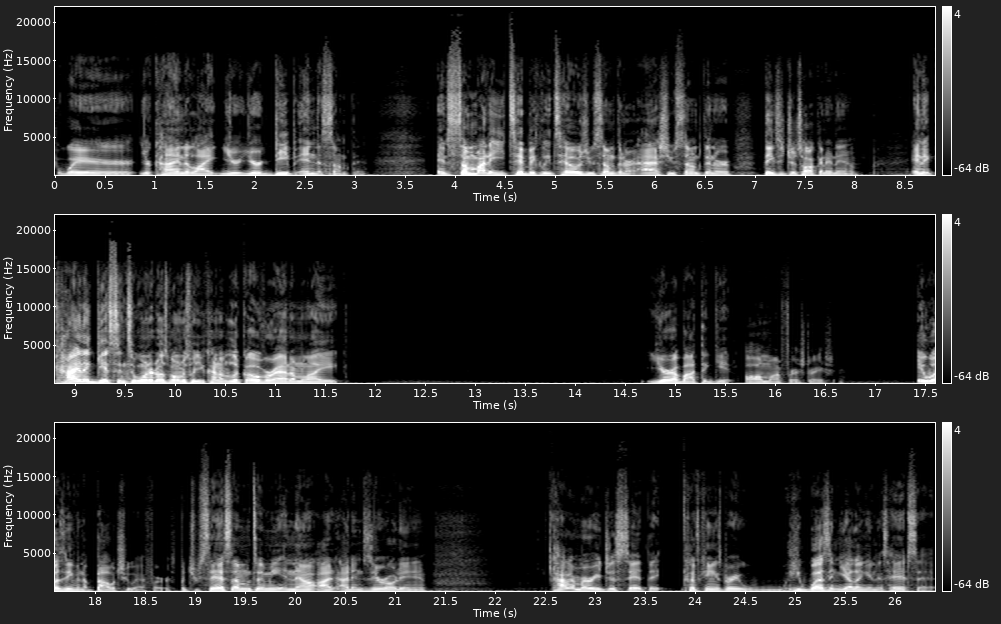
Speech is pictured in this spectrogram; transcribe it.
where you're kind of like you're you're deep into something and somebody typically tells you something or asks you something or thinks that you're talking to them. And it kind of gets into one of those moments where you kind of look over at him like, you're about to get all my frustration. It wasn't even about you at first, but you said something to me, and now I, I didn't zeroed in. Kyler Murray just said that Cliff Kingsbury, he wasn't yelling in his headset,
